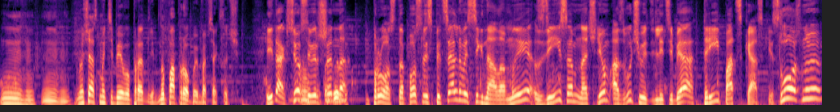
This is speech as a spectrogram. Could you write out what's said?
Мгм, мгм. Ну, сейчас мы тебе его продлим. Ну, попробуем, во всяком случае. Итак, все Ну, совершенно просто. После специального сигнала мы с Денисом начнем озвучивать для тебя три подсказки. Сложную,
